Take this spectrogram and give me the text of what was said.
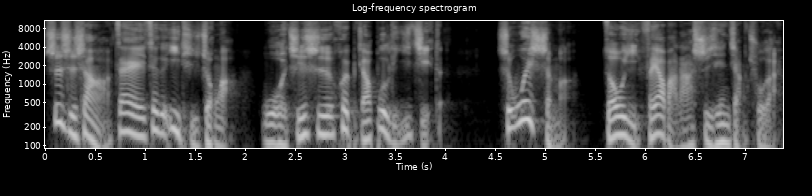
事实上啊，在这个议题中啊，我其实会比较不理解的是，为什么周乙非要把它事先讲出来？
